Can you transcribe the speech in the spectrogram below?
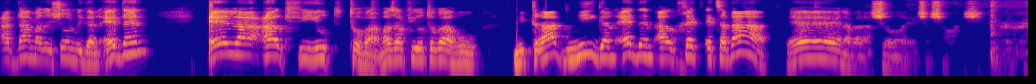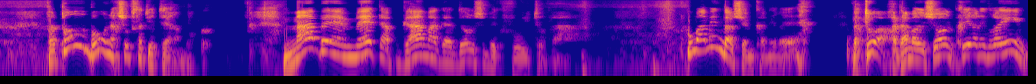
אדם הראשון מגן עדן אלא על כפיות טובה. מה זה על כפיות טובה? הוא נטרד מגן עדן על חטא עץ הדעת כן, אבל השורש, השורש. אבל פה בואו נחשוב קצת יותר עמוק. מה באמת הפגם הגדול שבכפוי טובה? הוא מאמין בהשם כנראה, בטוח, אדם הראשון, בחיר הנבראים.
